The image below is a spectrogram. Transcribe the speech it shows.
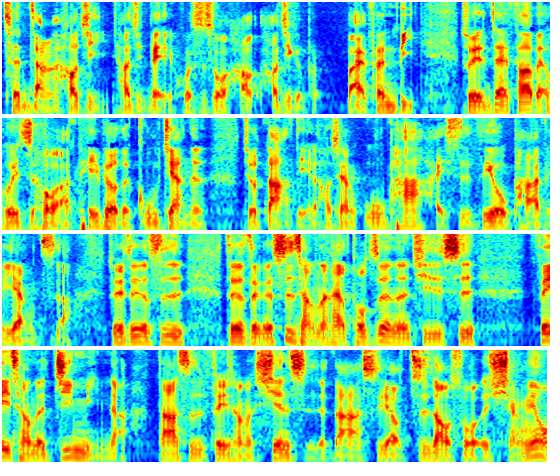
成长了好几好几倍，或是说好好几个百分比。所以在发表会之后啊，PayPal 的股价呢就大跌了，好像五趴还是六趴的样子啊。所以这个是这个整个市场呢，还有投资人呢，其实是。非常的精明的，大家是非常现实的，大家是要知道说，想要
